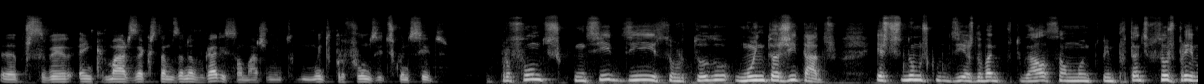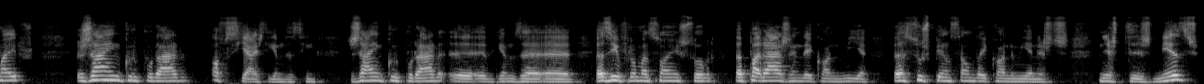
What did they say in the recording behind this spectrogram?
uh, perceber em que mares é que estamos a navegar e são mares muito, muito profundos e desconhecidos. Profundos, conhecidos e, sobretudo, muito agitados. Estes números, como dizias, do Banco de Portugal são muito importantes, porque são os primeiros já a incorporar, oficiais, digamos assim, já incorporar, uh, digamos, a, a, as informações sobre a paragem da economia, a suspensão da economia nestes, nestes meses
